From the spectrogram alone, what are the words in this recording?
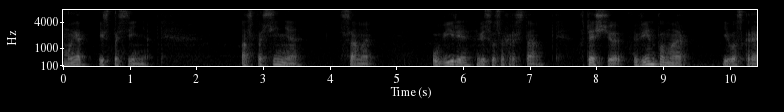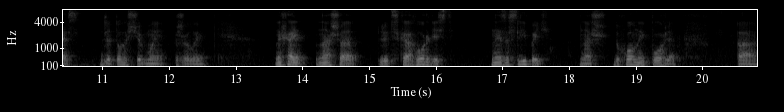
мир і спасіння. А спасіння саме у вірі в Ісуса Христа, в те, що Він помер і воскрес для того, щоб ми жили. Нехай наша людська гордість не засліпить наш духовний погляд, а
